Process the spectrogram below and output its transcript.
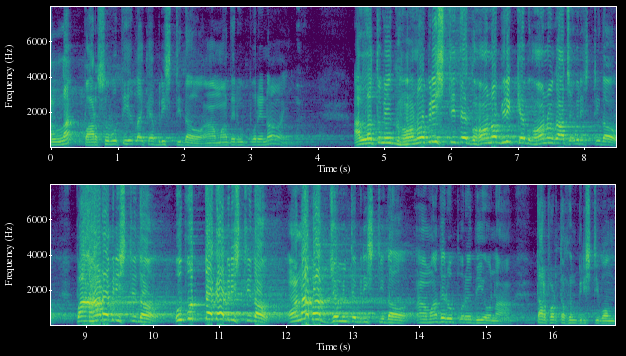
আল্লাহ পার্শ্ববর্তী এলাকায় বৃষ্টি দাও, আমাদের উপরে নয়। আল্লাহ, তুমি ঘন বৃষ্টিতে, ঘন বৃক্ষে, ঘন গাছে বৃষ্টি দাও, পাহাড়ে বৃষ্টি দাও, উপত্যকায় বৃষ্টি দাও অনাবাদ জমিতে বৃষ্টি দাও, আমাদের উপরে দিও না। তারপর তখন বৃষ্টি বন্ধ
